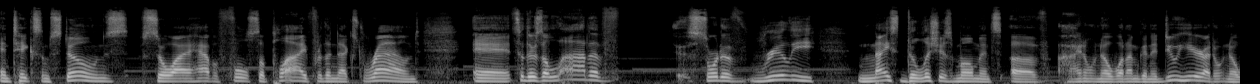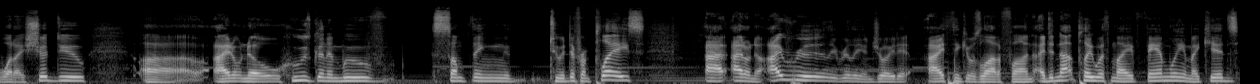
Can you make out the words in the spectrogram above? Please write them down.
and take some stones so I have a full supply for the next round? And so there's a lot of sort of really nice, delicious moments of I don't know what I'm going to do here. I don't know what I should do. Uh, I don't know who's going to move something to a different place. I, I, don't know. I really, really enjoyed it. I think it was a lot of fun. I did not play with my family and my kids,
